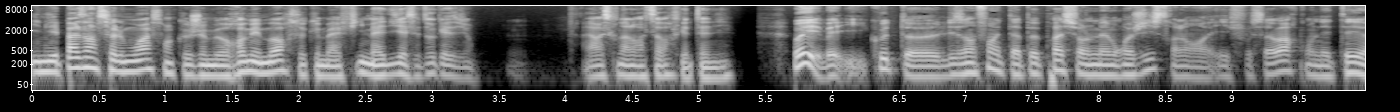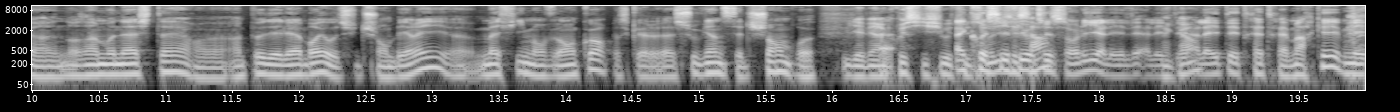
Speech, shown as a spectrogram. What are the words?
Il n'est pas un seul mois sans que je me remémore ce que ma fille m'a dit à cette occasion. Alors est-ce qu'on a le droit de savoir ce qu'elle t'a dit? Oui, ben, écoute, euh, les enfants étaient à peu près sur le même registre. Alors, il faut savoir qu'on était euh, dans un monastère euh, un peu délabré au-dessus de Chambéry. ma fille m'en veut encore parce qu'elle se souvient de cette chambre. Où il y avait un crucifix au-dessus de son lit, au-dessus de son lit. Elle, elle, était, elle, a été très très marquée. Mais,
